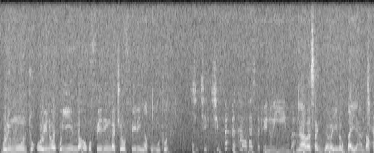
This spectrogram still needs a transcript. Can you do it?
buli muntu olina okuyimba okufiiringa kyofiiringa ku mutwe n'abasajja balina obayambako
